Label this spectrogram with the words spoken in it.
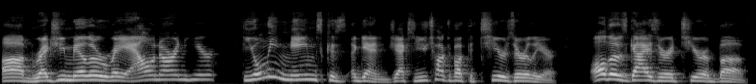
Um, Reggie Miller, Ray Allen are in here. The only names, because again, Jackson, you talked about the tiers earlier. All those guys are a tier above.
